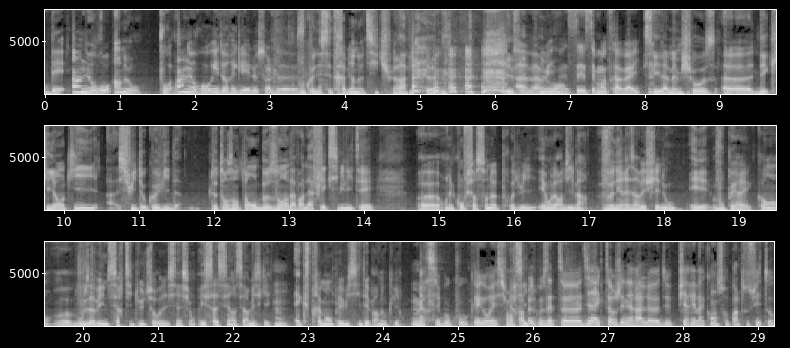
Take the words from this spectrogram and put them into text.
des 1 euro. 1 euro pour 1 euro et de régler le solde. Vous connaissez très bien notre site, je suis ravi. Effectivement. Ah bah oui, c'est mon travail. C'est la même chose. Euh, des clients qui, suite au Covid, de temps en temps ont besoin d'avoir de la flexibilité. Euh, on est confiant sur notre produit et on leur dit ben, venez réserver chez nous et vous paierez quand euh, vous avez une certitude sur vos destinations. Et ça, c'est un service qui est hmm. extrêmement plébiscité par nos clients. Merci beaucoup, Grégory Sion. Je rappelle que vous êtes directeur général de Pierre et Vacances. On parle tout de suite au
